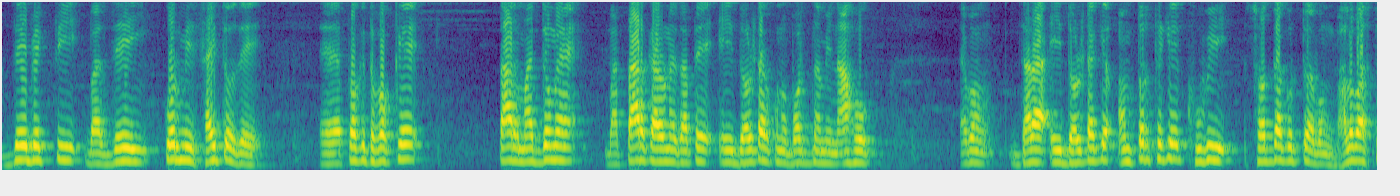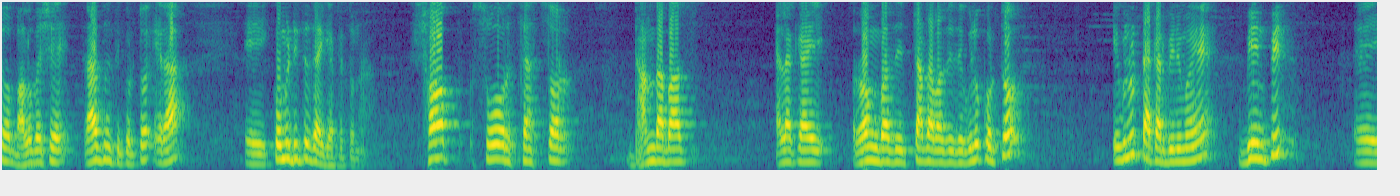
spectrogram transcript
যে ব্যক্তি বা যেই কর্মী চাইতো যে প্রকৃতপক্ষে তার মাধ্যমে বা তার কারণে যাতে এই দলটার কোনো বদনামি না হোক এবং যারা এই দলটাকে অন্তর থেকে খুবই শ্রদ্ধা করতো এবং ভালোবাসতো, ভালোবেসে রাজনীতি করতো, এরা এই কমিটিতে জায়গা পেত না। সব চোর স্যাঁচর ধান্দাবাজ এলাকায় রংবাজি, চাঁদাবাজি যেগুলো করতো, এগুলো টাকার বিনিময়ে বিএনপির এই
